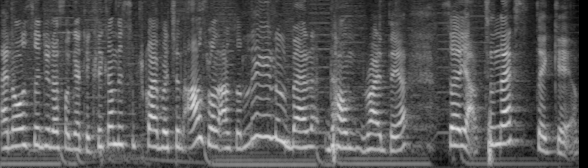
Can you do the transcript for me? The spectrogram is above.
And also do not forget to click on the subscribe button as well as the little bell down right there. So yeah, till next, take care.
